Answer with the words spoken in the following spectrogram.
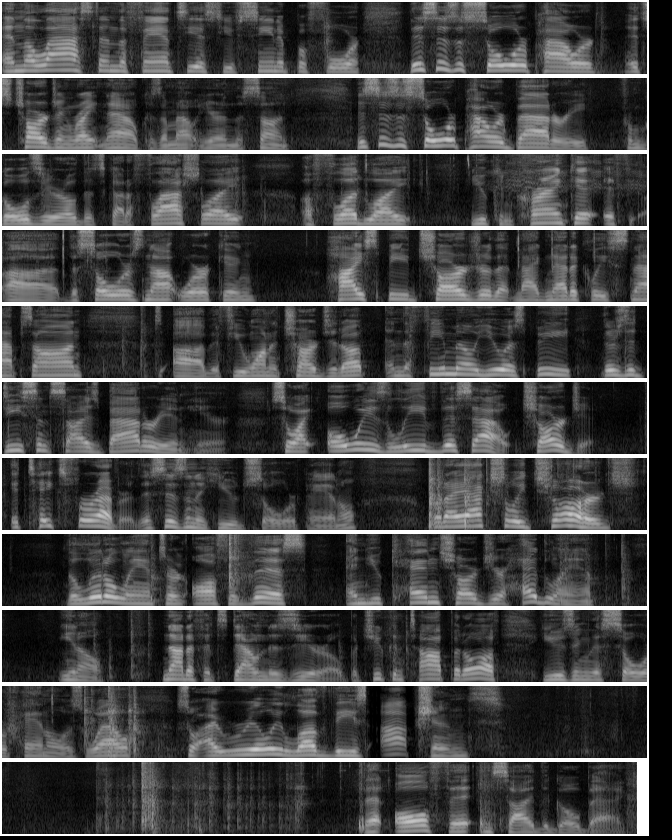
And the last and the fanciest, you've seen it before. This is a solar powered, it's charging right now because I'm out here in the sun. This is a solar powered battery from Goal Zero that's got a flashlight, a floodlight. You can crank it if uh, the solar's not working high-speed charger that magnetically snaps on uh, if you want to charge it up. And the female USB, there's a decent sized battery in here. So I always leave this out, charge it. It takes forever. This isn't a huge solar panel, but I actually charge the little lantern off of this and you can charge your headlamp, you know, not if it's down to zero, but you can top it off using this solar panel as well. So I really love these options that all fit inside the go bag.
